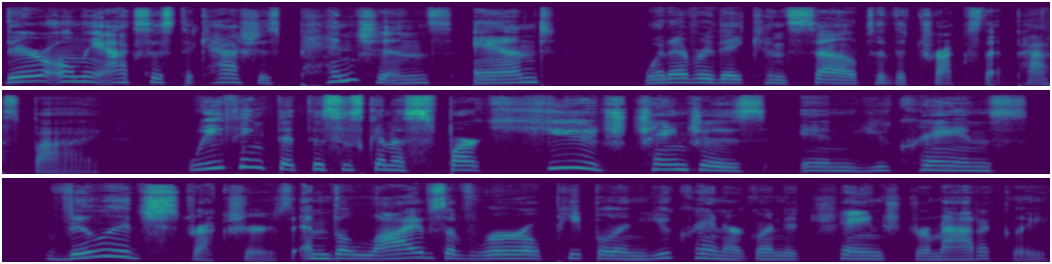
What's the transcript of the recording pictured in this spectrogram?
Their only access to cash is pensions and whatever they can sell to the trucks that pass by. We think that this is going to spark huge changes in Ukraine's village structures, and the lives of rural people in Ukraine are going to change dramatically.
